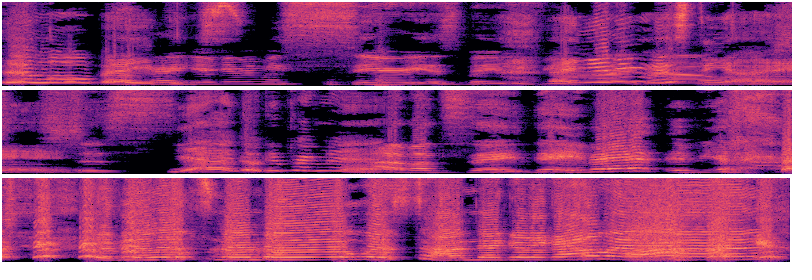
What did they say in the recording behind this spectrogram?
they're little babies. Okay, you're giving me serious baby fever. I'm getting right misty eyes. Just. yeah, go get pregnant. I'm about to say, David, if you. if you're listening, boo, it's time to get it going.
